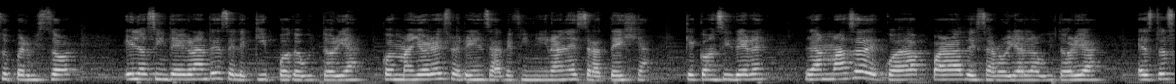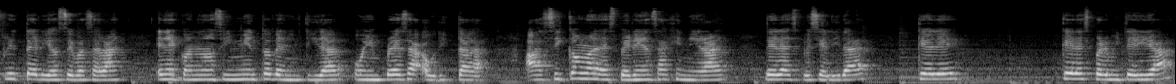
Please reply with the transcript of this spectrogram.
supervisor y los integrantes del equipo de auditoría con mayor experiencia definirán la estrategia que consideren la más adecuada para desarrollar la auditoría. Estos criterios se basarán en el conocimiento de la entidad o empresa auditada, así como la experiencia general de la especialidad que, que les permitirá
